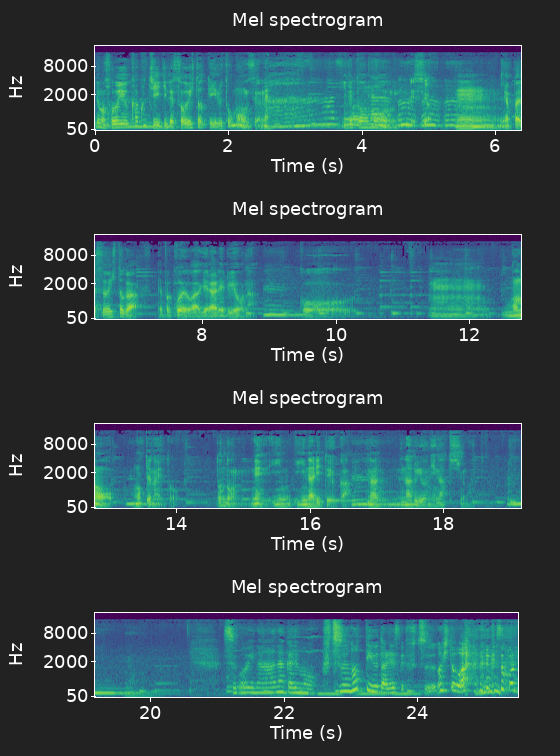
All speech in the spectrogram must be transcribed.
でもそういう各地域でそういう人っていると思うんですよね。ああいると思うんですよ。うんうんうん。うん、やっぱりそういう人がやっぱ声を上げられるようなうんこううんものを持ってないとどんどんね言いなりというか、うん。なるなるようになってしまうすごいな。なんかでも普通のっていうとあれですけど普通の人はなんかそこで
